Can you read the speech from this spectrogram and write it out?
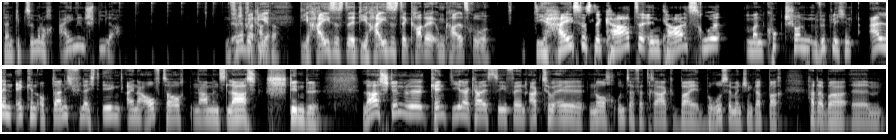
dann gibt es immer noch einen Spieler. Sehr bekannter. Die, die, heißeste, die heißeste Karte um Karlsruhe. Die heißeste Karte in Karlsruhe. Man guckt schon wirklich in allen Ecken, ob da nicht vielleicht irgendeiner auftaucht namens Lars Stindl. Lars Stindl kennt jeder KSC-Fan aktuell noch unter Vertrag bei Borussia Mönchengladbach, hat aber ähm,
